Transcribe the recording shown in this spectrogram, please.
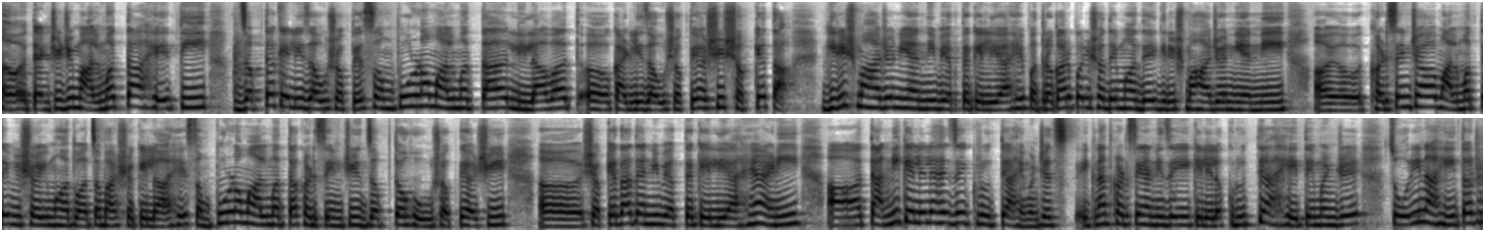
त्यांची जी मालमत्ता आहे ती जप्त केली जाऊ शकते. संपूर्ण मालमत्ता लिलावात काढली जाऊ शकते अशी शक्यता गिरीश महाजन यांनी व्यक्त केली आहे. पत्रकार परिषदेमध्ये गिरीश महाजन यांनी खडसेंच्या मालमत्तेविषयी महत्वाचं भाष्य केलं आहे. संपूर्ण मालमत्ता खडसेंची जप्त होऊ शकते अशी शक्यता त्यांनी व्यक्त केली आहे. आणि त्यांनी केलेलं हे जे कृत्य आहे म्हणजेच एकनाथ खडसे यांनी जे केलेलं कृत्य आहे ते म्हणजे चोरी नाही तर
